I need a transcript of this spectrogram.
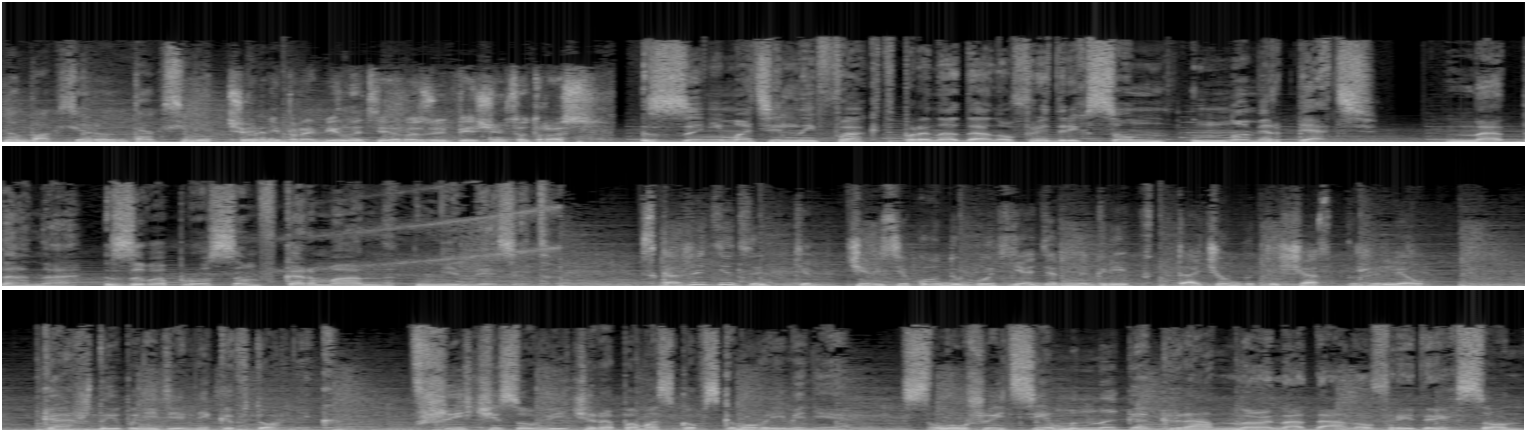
Ну, боксер он так себе. Че, не пробила тебе разве печень в тот раз? Занимательный факт про Надану Фридрихсон номер пять. Надана за вопросом в карман не лезет. Скажите, Цыпкин, через секунду будет ядерный грипп. Ты о чем бы ты сейчас пожалел? Каждый понедельник и вторник в 6 часов вечера по московскому времени слушайте многогранную Надану Фридрихсон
